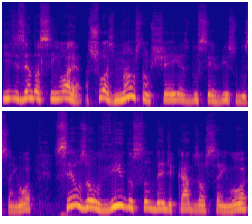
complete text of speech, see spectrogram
e dizendo assim: Olha, as suas mãos estão cheias do serviço do Senhor, seus ouvidos são dedicados ao Senhor,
